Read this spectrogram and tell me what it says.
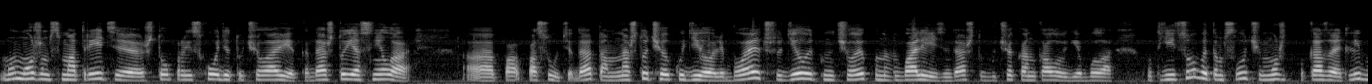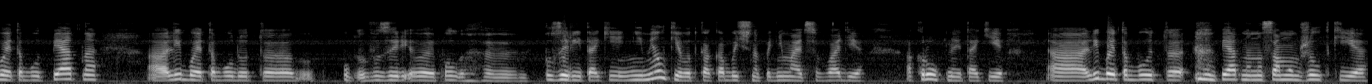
мы можем смотреть, э, что происходит у человека, да, что я сняла. А, по, по сути, да, там, на что человеку делали. Бывает, что делают на человеку на болезнь, да, чтобы у человека онкология была. Вот яйцо в этом случае может показать, либо это будут пятна, а, либо это будут э, пузыри, э, э, пузыри такие, не мелкие, вот как обычно поднимаются в воде, а крупные такие, а, либо это будут пятна на самом желтке,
